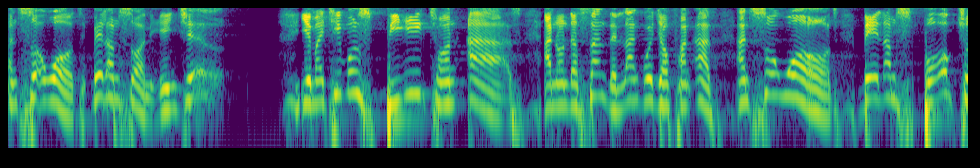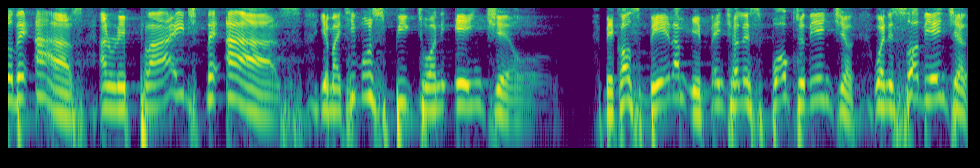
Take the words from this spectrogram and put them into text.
And so what? Balaam saw an angel. You might even speak to an ass and understand the language of an ass. And so what? Balaam spoke to the ass and replied the ass. You might even speak to an angel. Because Balaam eventually spoke to the angel when he saw the angel.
